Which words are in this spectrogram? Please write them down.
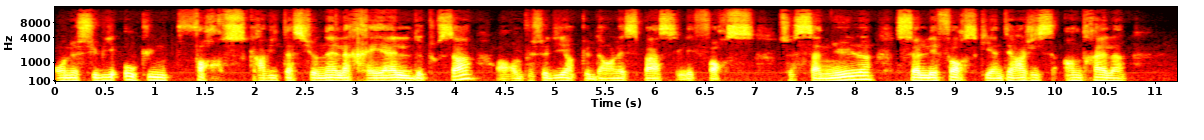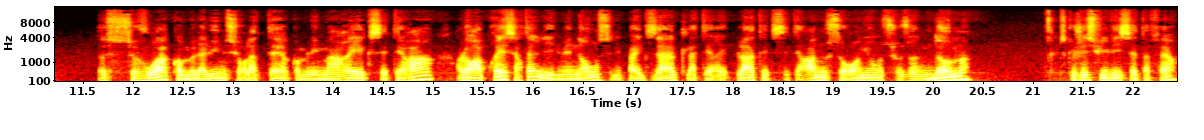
on ne subit aucune force gravitationnelle réelle de tout ça. Or, on peut se dire que dans l'espace, les forces s'annulent, seules les forces qui interagissent entre elles euh, se voient, comme la Lune sur la Terre, comme les marées, etc. Alors après, certains disent, mais non, ce n'est pas exact, la Terre est plate, etc. Nous serions sous un dôme, parce que j'ai suivi cette affaire,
